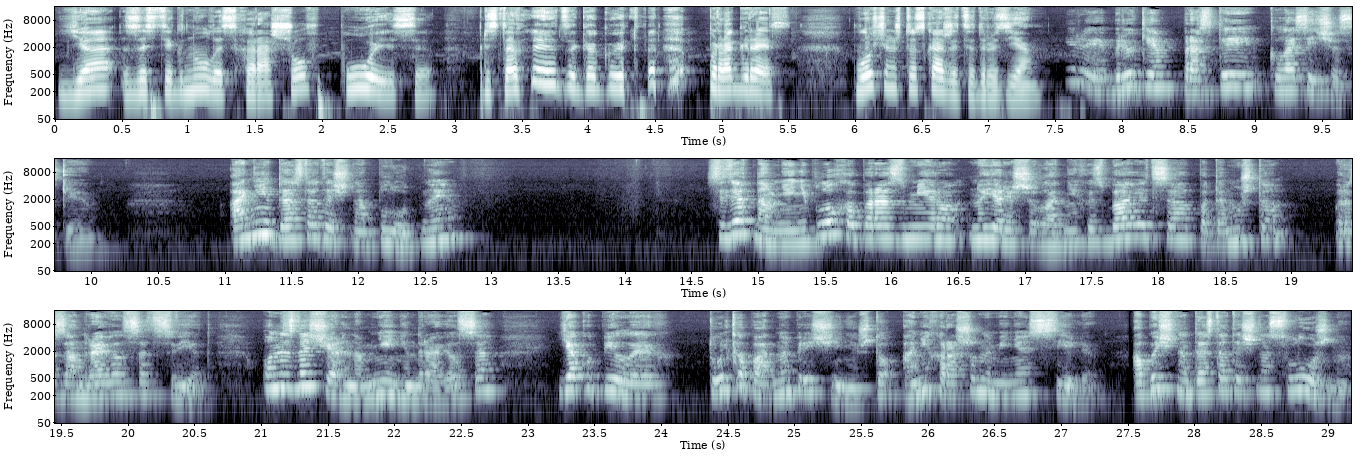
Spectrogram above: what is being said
я застегнулась хорошо в поясе. Представляете, какой-то прогресс. В общем, что скажете, друзья? Серые брюки простые, классические. Они достаточно плотные, Сидят на мне неплохо по размеру, но я решила от них избавиться, потому что разонравился цвет. Он изначально мне не нравился. Я купила их только по одной причине, что они хорошо на меня сели. Обычно достаточно сложно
